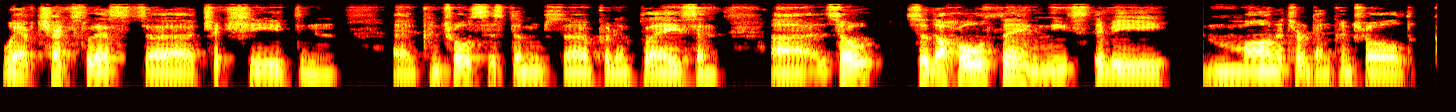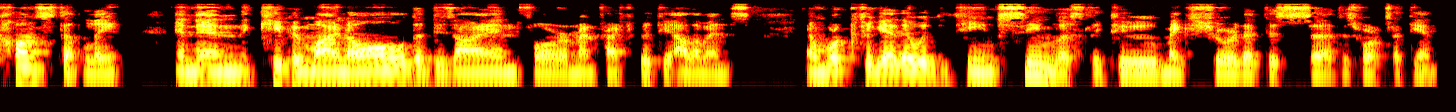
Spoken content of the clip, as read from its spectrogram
We have checklists, uh, check sheet and, and control systems uh, put in place. And uh, so, so the whole thing needs to be monitored and controlled constantly. And then keep in mind all the design for manufacturability elements and work together with the team seamlessly to make sure that this, uh, this works at the end.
